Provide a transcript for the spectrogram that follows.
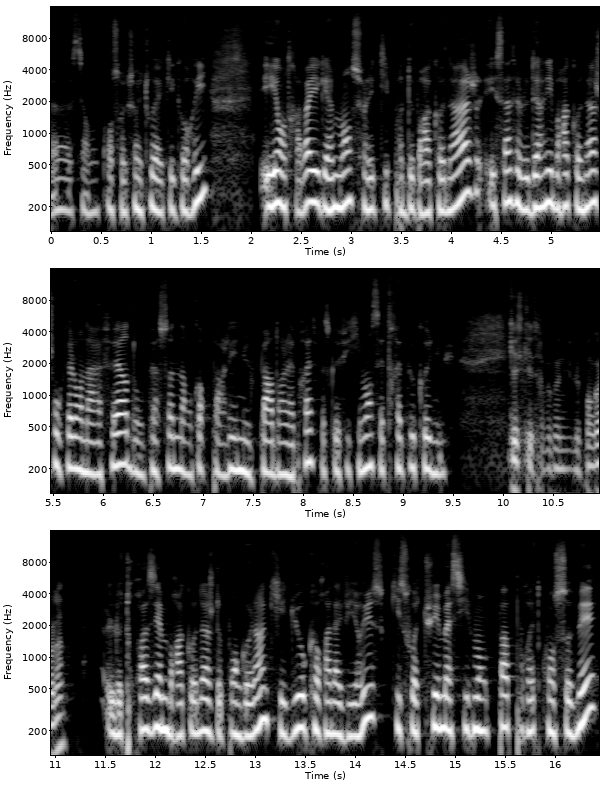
euh, c'est en construction et tout avec les gorilles, et on travaille également sur les types de braconnage, et ça c'est le dernier braconnage auquel on a affaire, dont personne n'a encore parlé nulle part dans la presse, parce qu'effectivement c'est très peu connu. Qu'est-ce qui est très peu connu? Le pangolin? Le troisième braconnage de pangolin qui est dû au coronavirus, qui soit tué massivement, pas pour être consommé,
